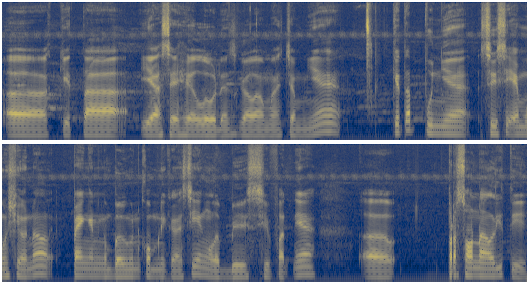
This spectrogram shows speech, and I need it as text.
eh, kita ya say hello dan segala macamnya kita punya sisi emosional pengen ngebangun komunikasi yang lebih sifatnya eh, personality.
